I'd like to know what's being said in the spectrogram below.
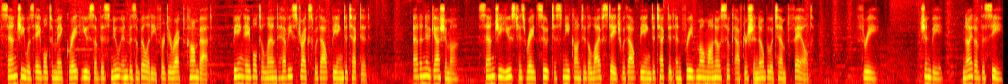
Sanji was able to make great use of this new invisibility for direct combat, being able to land heavy strikes without being detected. At Onigashima, Sanji used his raid suit to sneak onto the live stage without being detected and freed Momonosuke after Shinobu attempt failed. 3. Jinbei, Knight of the Sea,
